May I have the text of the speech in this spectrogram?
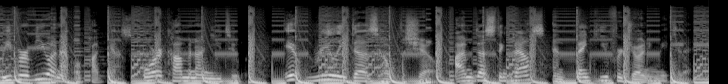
leave a review on Apple Podcasts or a comment on YouTube. It really does help the show. I'm Dustin Knaus, and thank you for joining me today.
